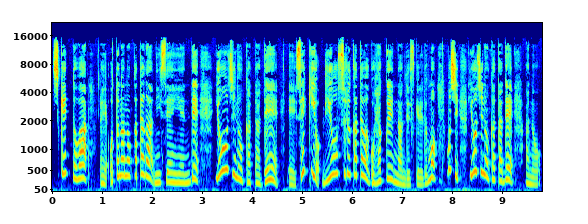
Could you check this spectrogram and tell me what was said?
チケットは、えー、大人の方が2000円で、幼児の方で、えー、席を利用する方は500円なんですけれども、もし幼児の方で、あの、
